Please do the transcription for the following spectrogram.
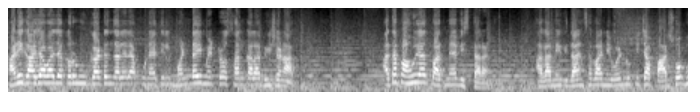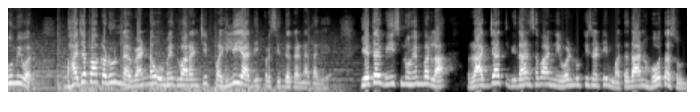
आणि गाजावाजा करून उद्घाटन झालेल्या पुण्यातील मंडई मेट्रो स्थानकाला भीषण आग. आता पाहूयात बातम्या विस्ताराने. आगामी विधानसभा निवडणुकीच्या पार्श्वभूमीवर भाजपाकडून नव्याण्णव उमेदवारांची पहिली यादी प्रसिद्ध करण्यात आली आहे. येत्या वीस नोव्हेंबरला राज्यात विधानसभा निवडणुकीसाठी मतदान होत असून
